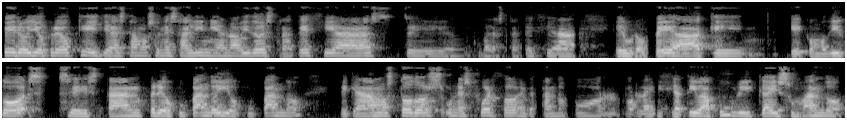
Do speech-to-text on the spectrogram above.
pero yo creo que ya estamos en esa línea. No ha habido estrategias como la estrategia europea que que, como digo, se están preocupando y ocupando de que hagamos todos un esfuerzo, empezando por, la iniciativa pública y sumando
